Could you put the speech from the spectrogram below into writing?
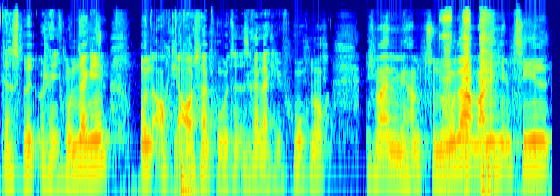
das wird wahrscheinlich runtergehen. Und auch die Ausfallquote ist relativ hoch noch. Ich meine, wir haben Tsunoda war nicht im Ziel,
